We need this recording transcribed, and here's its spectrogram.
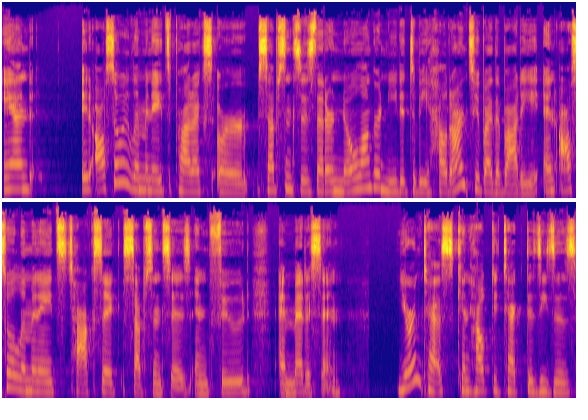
And it also eliminates products or substances that are no longer needed to be held onto by the body and also eliminates toxic substances in food and medicine. Urine tests can help detect diseases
